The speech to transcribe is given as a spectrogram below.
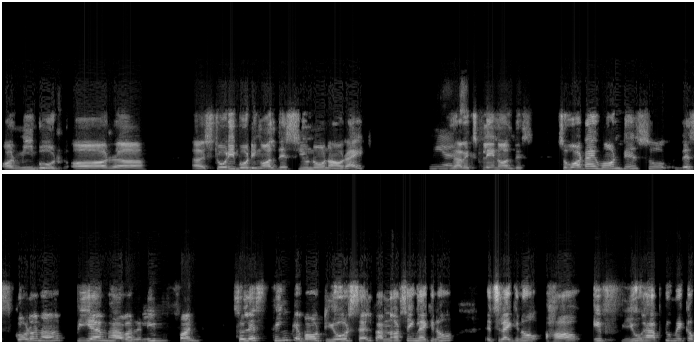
or me board or uh, uh, storyboarding. All this you know now, right? yes you have explained all this so what i want is so this corona pm have a relief fund. So let's think about yourself. I'm not saying like you know it's like you know how if you have to make a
